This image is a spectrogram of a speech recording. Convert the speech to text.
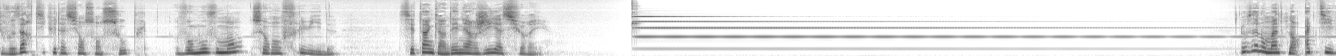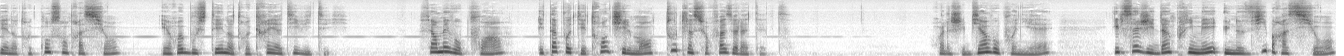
Si vos articulations sont souples, vos mouvements seront fluides. C'est un gain d'énergie assuré. Nous allons maintenant activer notre concentration et rebooster notre créativité. Fermez vos poings et tapotez tranquillement toute la surface de la tête. Relâchez bien vos poignets. Il s'agit d'imprimer une vibration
